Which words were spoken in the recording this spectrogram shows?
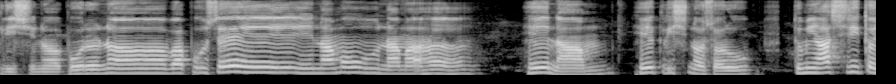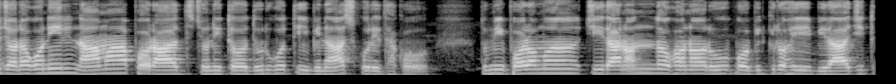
কৃষ্ণপূর্ণ বপুষে নমো নমঃ হে নাম, হে কৃষ্ণ স্বরূপ, তুমি আশ্রিত জনগণের নামাপরাধ জনিত দুর্গতি বিনাশ করে থাকো। তুমি পরম চিদানন্দ ঘন রূপ বিগ্রহে বিরাজিত।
